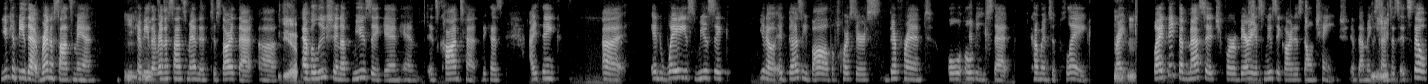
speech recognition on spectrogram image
you could be that Renaissance man. You mm-hmm. could be mm-hmm. the Renaissance man to, to start that uh, yep. evolution of music and, and its content because I think uh, in ways music, you know, it does evolve. Of course, there's different old oldies that come into play, right? Mm-hmm. But I think the message for various music artists don't change, if that makes mm-hmm. sense. It's it's still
